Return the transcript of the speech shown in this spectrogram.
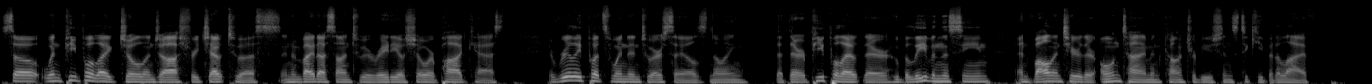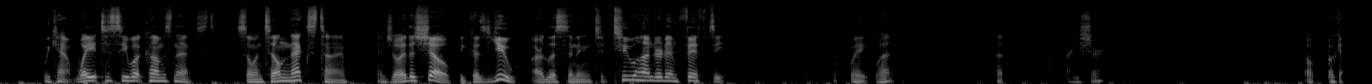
So, when people like Joel and Josh reach out to us and invite us onto a radio show or podcast, it really puts wind into our sails knowing that there are people out there who believe in the scene and volunteer their own time and contributions to keep it alive. We can't wait to see what comes next. So until next time, enjoy the show because you are listening to 250. Wait, what? Uh, are you sure? Oh, okay.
